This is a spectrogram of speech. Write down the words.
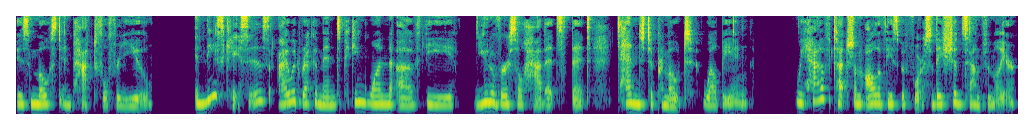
is most impactful for you. In these cases, I would recommend picking one of the universal habits that tend to promote well being. We have touched on all of these before, so they should sound familiar.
